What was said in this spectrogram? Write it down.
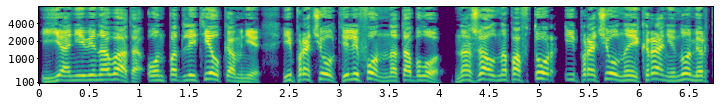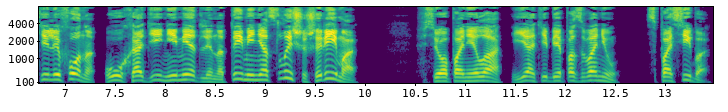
«Я не виновата. Он подлетел ко мне и прочел телефон на табло. Нажал на повтор и прочел на экране номер телефона. Уходи немедленно. Ты меня слышишь, Рима?» «Все поняла. Я тебе позвоню. Спасибо».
